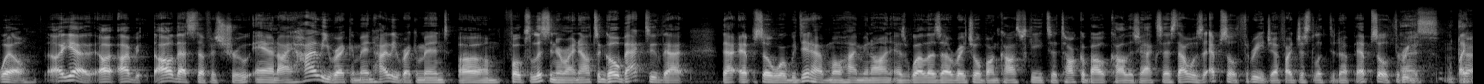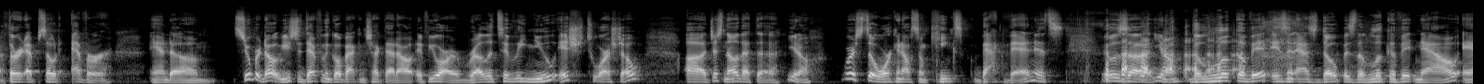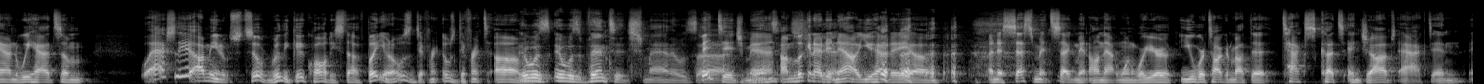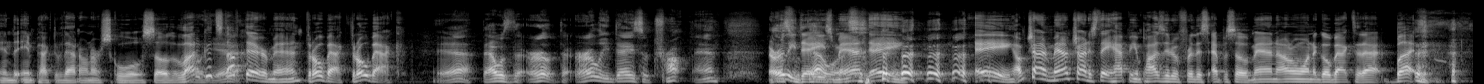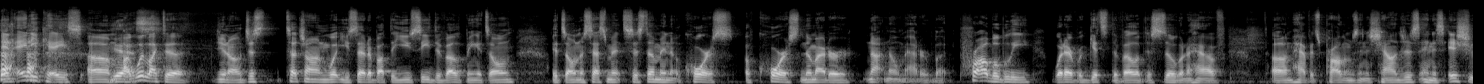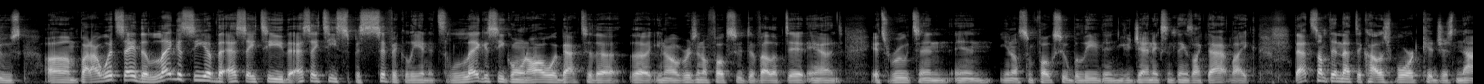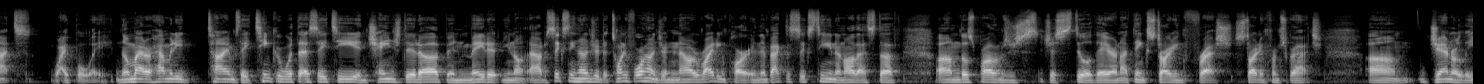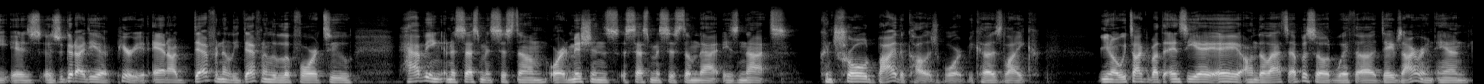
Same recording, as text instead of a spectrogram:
Well, uh, yeah, I, I, all that stuff is true, and I highly recommend, highly recommend um, folks listening right now to go back to that that episode where we did have Mo Hyman on, as well as uh, Rachel Bonkowski to talk about college access. That was episode three, Jeff. I just looked it up. Episode three, nice. okay. like third episode ever, and um, super dope. You should definitely go back and check that out. If you are relatively new-ish to our show, uh, just know that the you know we're still working out some kinks back then. It's it was uh, you know the look of it isn't as dope as the look of it now, and we had some. Well, actually, I mean, it was still really good quality stuff, but you know, it was different. It was different. Um, it was it was vintage, man. It was uh, vintage, man. Vintage. I'm looking at yeah. it now. You had a uh, an assessment segment on that one where you're you were talking about the Tax Cuts and Jobs Act and and the impact of that on our schools. So a lot of oh, good yeah. stuff there, man. Throwback, throwback. Yeah, that was the early the early days of Trump, man. Early days, man. Hey, hey, I'm trying, man. I'm trying to stay happy and positive for this episode, man. I don't want to go back to that. But in any case, um, yes. I would like to, you know, just touch on what you said about the UC developing its own its own assessment system, and of course, of course, no matter not no matter, but probably whatever gets developed is still going to have um, have its problems and its challenges and its issues. Um, but I would say the legacy of the SAT, the SAT specifically, and its legacy going all the way back to the the you know original folks who developed it and its roots in in you know some folks who believed in eugenics and things like that. Like that's something that the College Board could just not wipe away. No matter how many times they tinker with the SAT and changed it up and made it, you know, out of 1600 to 2400 and now a writing part and then back to 16 and all that stuff, um, those problems are just, just, still there. And I think starting fresh, starting from scratch, um, generally is is a good idea. Period. And I definitely, definitely look forward to having an assessment system or admissions assessment system that is not controlled by the College Board because, like, you know, we talked about the NCAA on the last episode with uh, Dave Zirin and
